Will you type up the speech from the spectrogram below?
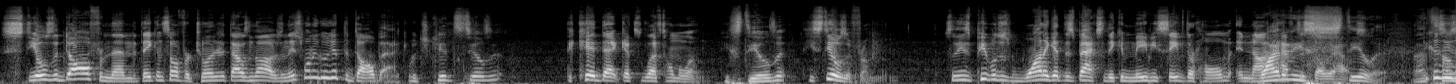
steals a doll from them that they can sell for two hundred thousand dollars, and they just want to go get the doll back. Which kid steals it? The kid that gets left home alone. He steals it. He steals it from them. So these people just want to get this back so they can maybe save their home and not Why have did he to sell their house. steal it? That Because he's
